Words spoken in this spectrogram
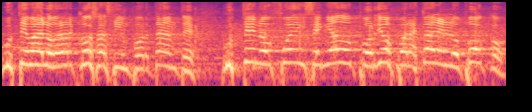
Usted va a lograr cosas importantes. Usted no fue diseñado por Dios para estar en lo poco.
